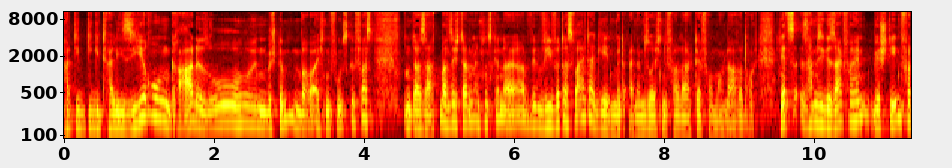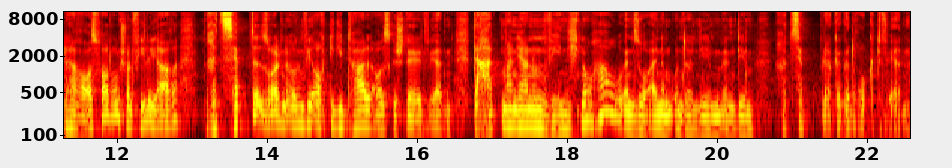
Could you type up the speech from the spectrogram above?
hat die Digitalisierung gerade so in bestimmten Bereichen Fuß gefasst. Und da sagt man sich dann, Menschenskinder, ja, wie wird das weitergehen mit einem solchen Verlag, der Formulare druckt? Jetzt haben Sie gesagt vorhin, wir stehen vor der Herausforderung schon viele Jahre. Rezepte sollen irgendwie auch digital ausgestellt werden. Da hat man ja nun wenig Know-how in so einem Unternehmen, in dem Rezeptblöcke gedruckt werden.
